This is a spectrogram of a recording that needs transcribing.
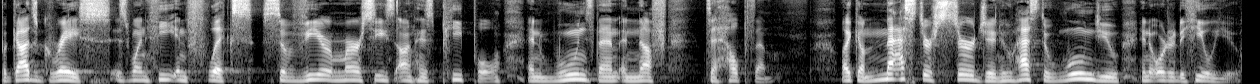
But God's grace is when He inflicts severe mercies on His people and wounds them enough to help them, like a master surgeon who has to wound you in order to heal you.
